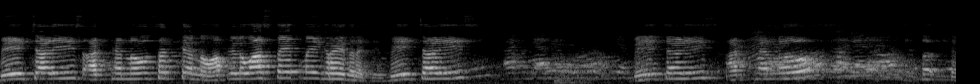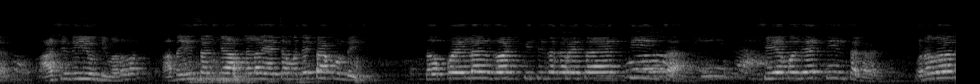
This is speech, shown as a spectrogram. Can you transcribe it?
बेचाळीस अठ्ठ्याण्णव सत्त्याण्णव. आपल्याला वाचता येत नाही ग्राह्य धरायचे बेचाळीस बेचाळीस अठ्ठ्याण्णव सत्त्याण्णव. अशी दिली होती बरोबर? आता ही संख्या आपल्याला याच्यामध्ये टाकून द्यायची. तर पहिलं गट कितीचा करायचा आहे? तीनचा. शे मध्ये तीनचा करायचा. बरोबर?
